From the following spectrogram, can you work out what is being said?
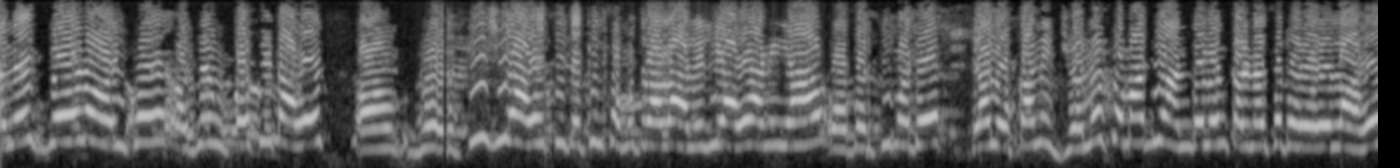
अनेक जण इथे जे उपस्थित आहेत भरती जी आहे ती देखील समुद्राला आलेली आहे. आणि या भरतीमध्ये या लोकांनी जलसमाधी आंदोलन करण्याचं ठरवलेलं आहे.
